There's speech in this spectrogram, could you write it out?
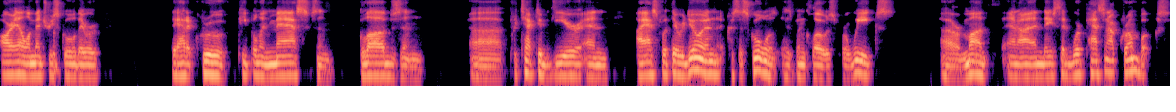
our elementary school, they were they had a crew of people in masks and gloves and uh, protective gear. And I asked what they were doing because the school has been closed for weeks uh, or a month. And, I, and they said, We're passing out Chromebooks.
